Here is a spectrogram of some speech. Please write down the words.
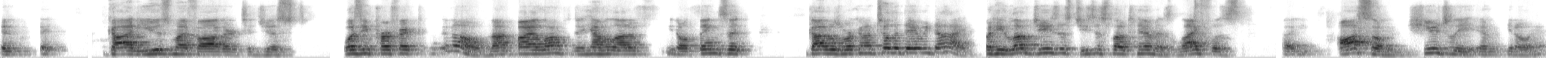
and God used my father to just was he perfect? No, not by a long. Did he have a lot of you know things that God was working on until the day we died? But he loved Jesus. Jesus loved him. His life was uh, awesome, hugely, and you know,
